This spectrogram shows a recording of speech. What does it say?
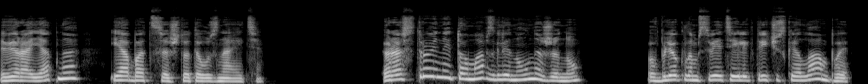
Вероятно, и об отце что-то узнаете». Расстроенный Тома взглянул на жену. В блеклом свете электрической лампы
